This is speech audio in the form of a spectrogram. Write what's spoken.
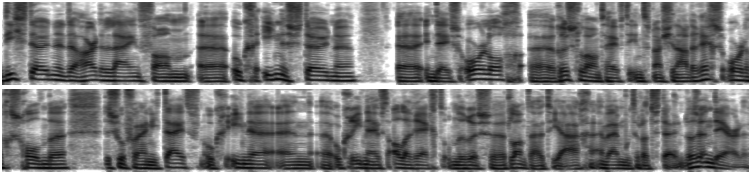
die steunen de harde lijn van Oekraïne steunen uh, in deze oorlog. Uh, Rusland heeft de internationale rechtsorde geschonden, de soevereiniteit van Oekraïne. En uh, Oekraïne heeft alle recht om de Russen het land uit te jagen. En wij moeten dat steunen. Dat is een derde.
